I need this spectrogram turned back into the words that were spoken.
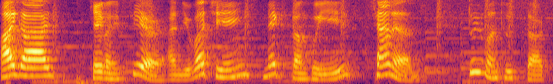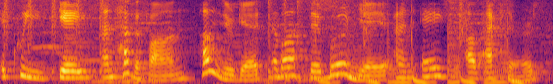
Hi guys, Kevin is here and you're watching Next One Quiz channel. Do you want to start a quiz game and have a fun? How is your guess about the born year and age of actors?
